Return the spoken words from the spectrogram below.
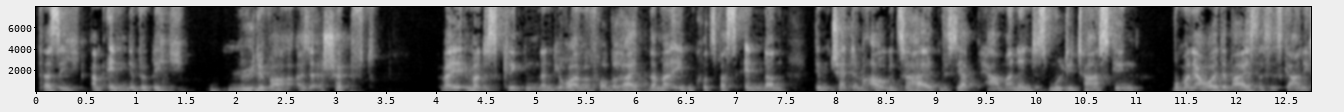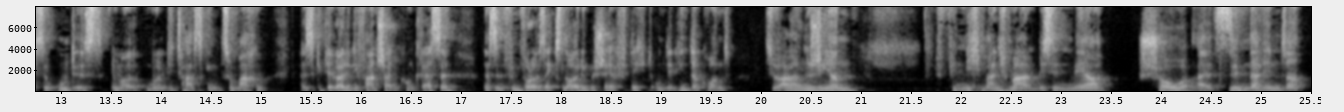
dass ich am Ende wirklich müde war, also erschöpft. Weil immer das Klicken, dann die Räume vorbereiten, dann mal eben kurz was ändern, dem Chat im Auge zu halten, das ist ja permanentes Multitasking wo man ja heute weiß, dass es gar nicht so gut ist, immer Multitasking zu machen. Also es gibt ja Leute, die veranstalten Kongresse, da sind fünf oder sechs Leute beschäftigt, um den Hintergrund zu arrangieren. Finde ich manchmal ein bisschen mehr Show als Sinn dahinter,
